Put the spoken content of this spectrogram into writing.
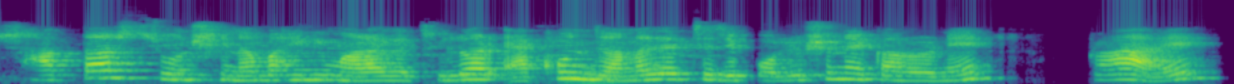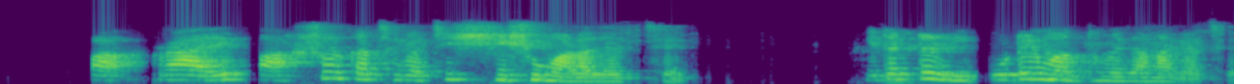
সাতাশ জন সেনাবাহিনী মারা গেছিল, আর এখন জানা যাচ্ছে যে পলিউশনের কারণে প্রায় প্রায় পাঁচশোর কাছাকাছি শিশু মারা যাচ্ছে। এটা একটা রিপোর্টের মাধ্যমে জানা গেছে।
